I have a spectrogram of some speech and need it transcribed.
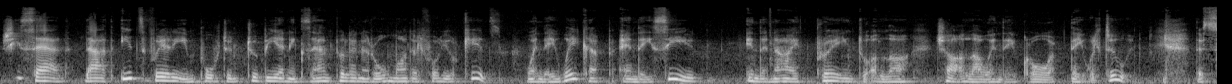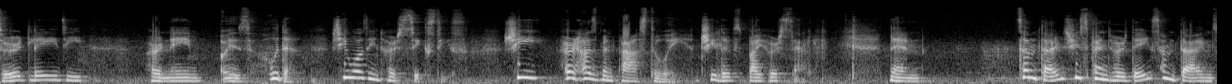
She said that it's very important to be an example and a role model for your kids. When they wake up and they see you in the night praying to Allah, inshallah, when they grow up, they will do it. The third lady, her name is Huda. She was in her 60s. She, her husband passed away, and she lives by herself. Then Sometimes she spends her day, sometimes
